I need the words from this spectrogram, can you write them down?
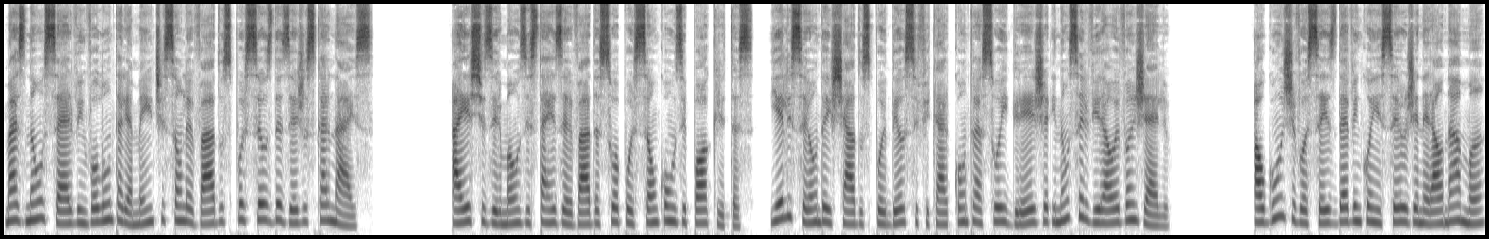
mas não o servem voluntariamente e são levados por seus desejos carnais. A estes irmãos está reservada sua porção com os hipócritas, e eles serão deixados por Deus se ficar contra a sua igreja e não servir ao Evangelho. Alguns de vocês devem conhecer o general Naamã,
